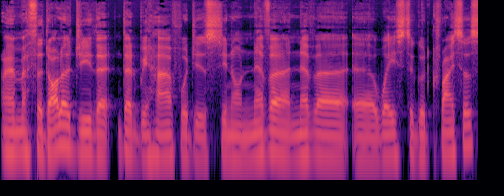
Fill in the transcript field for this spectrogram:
uh, methodology that that we have, which is you know never never uh, waste a good crisis.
